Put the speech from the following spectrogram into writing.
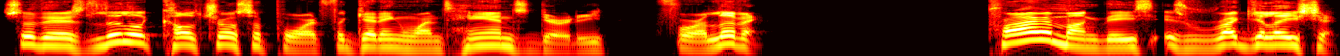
so there's little cultural support for getting one's hands dirty for a living. Prime among these is regulation,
